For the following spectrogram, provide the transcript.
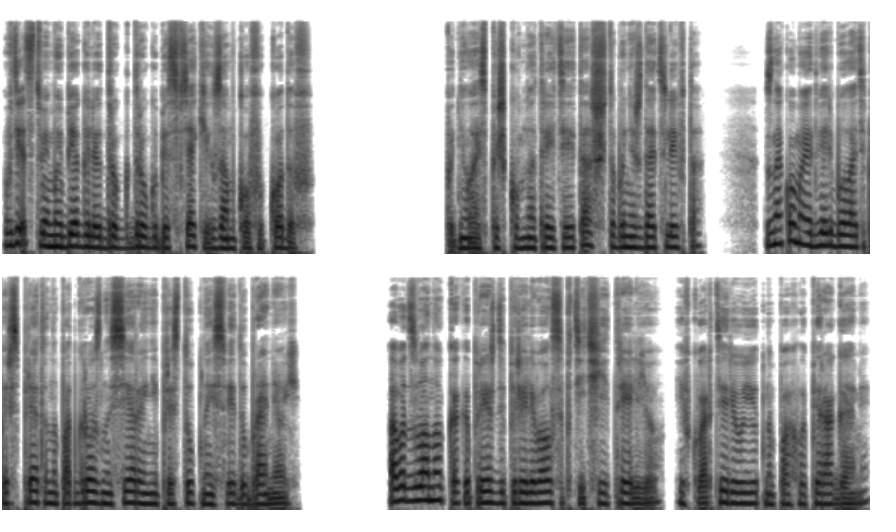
В детстве мы бегали друг к другу без всяких замков и кодов. Поднялась пешком на третий этаж, чтобы не ждать лифта. Знакомая дверь была теперь спрятана под грозно-серой, неприступной с виду броней. А вот звонок, как и прежде, переливался птичьей трелью, и в квартире уютно пахло пирогами.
